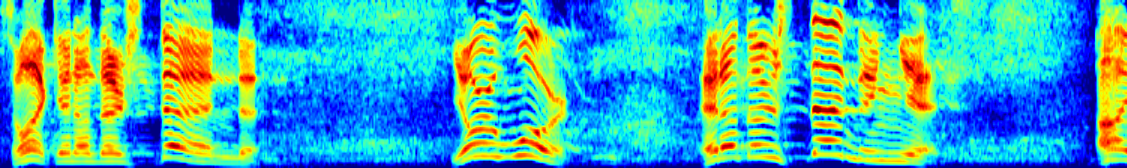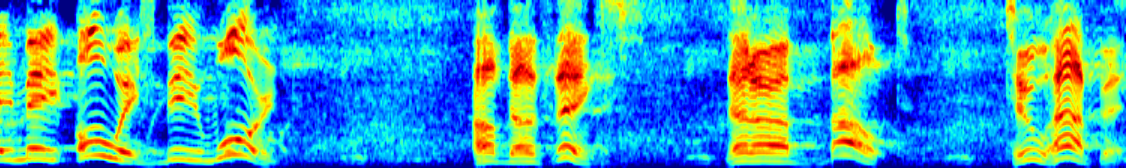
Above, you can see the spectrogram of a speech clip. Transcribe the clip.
so I can understand your word and understanding it, I may always be warned of the things that are about to happen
